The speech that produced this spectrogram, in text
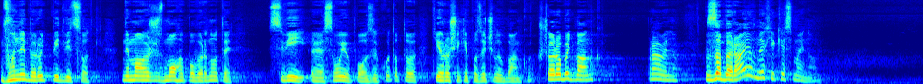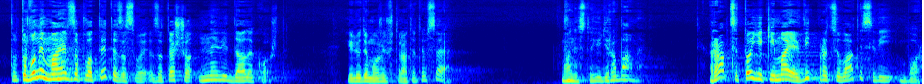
вони беруть під відсотки. Не мають змоги повернути свій, е, свою позику, тобто ті гроші, які позичили в банку. Що робить банк? Правильно. Забирає в них якесь майно. Тобто вони мають заплатити за, своє, за те, що не віддали кошти. І люди можуть втратити все. Вони стають рабами. Раб це той, який має відпрацювати свій борг.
